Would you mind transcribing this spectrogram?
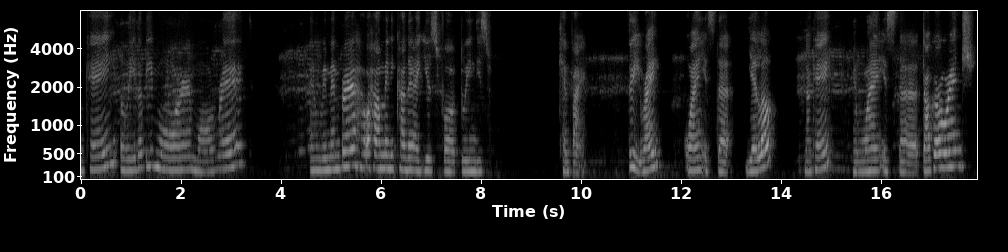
Okay, a little bit more, more red. And remember how, how many color I use for doing this campfire? Three, right? One is the yellow, okay? And one is the darker orange,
